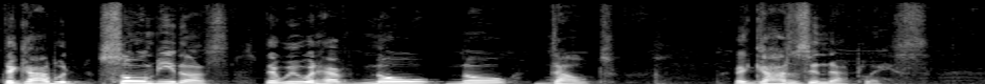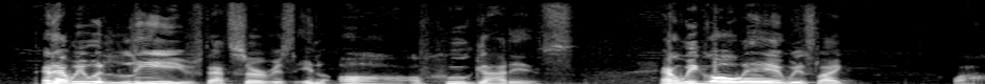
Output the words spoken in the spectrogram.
That God would so meet us that we would have no, no doubt that God is in that place. And that we would leave that service in awe of who God is. And we go away and we're just like, wow,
